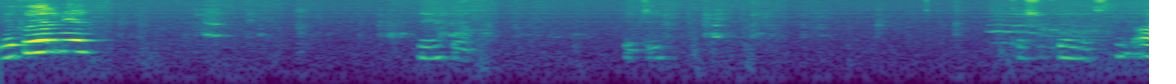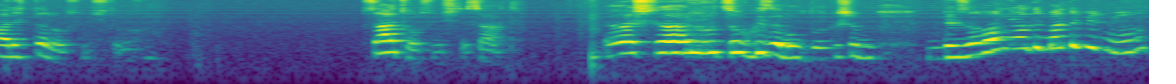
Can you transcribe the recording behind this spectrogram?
şey koyalım ya? Ne? Yok. Kötü. Kaşık olmasın. Aletler olsun işte bakın. Saat olsun işte saat. Arkadaşlar çok güzel oldu arkadaşlar. Ne zaman geldi ben de bilmiyorum.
